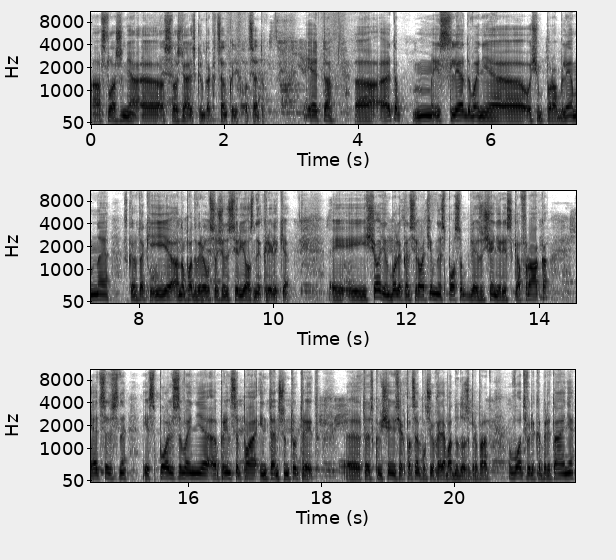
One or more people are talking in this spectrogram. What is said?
осложня, осложняли, скажем так, оценку этих пациентов. Это, это исследование очень проблемное, скажем так, и оно подверглось очень серьезной критике. И, и еще один более консервативный способ для изучения рисков рака – это, соответственно, использование принципа intention to treat, то есть включение всех пациентов, получивших хотя бы одну дозу препарата. Вот Великобритания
